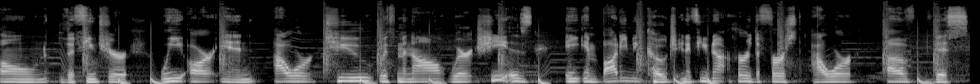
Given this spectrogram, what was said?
own the future. We are in hour two with Manal, where she is a embodiment coach. And if you've not heard the first hour of this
